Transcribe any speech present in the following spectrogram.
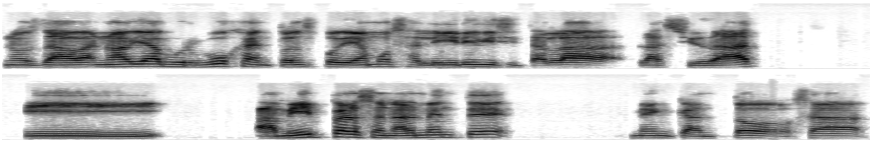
nos daba, no había burbuja, entonces podíamos salir y visitar la, la ciudad y a mí personalmente me encantó, o sea,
